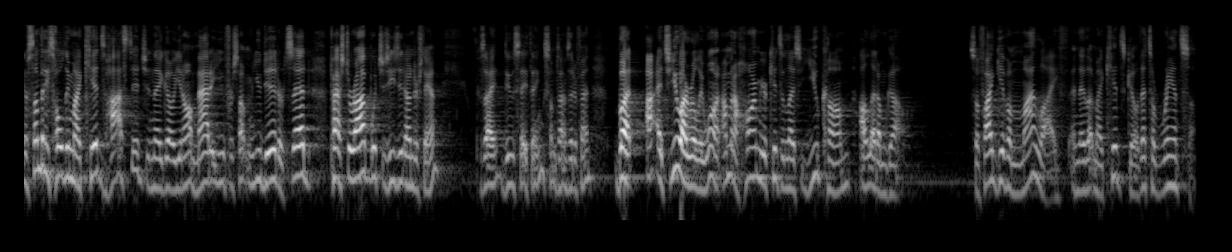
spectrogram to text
You know, somebody's holding my kids hostage and they go, you know, I'm mad at you for something you did or said, Pastor Rob, which is easy to understand because I do say things sometimes that offend. But I, it's you I really want. I'm going to harm your kids unless you come, I'll let them go. So if I give them my life and they let my kids go, that's a ransom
